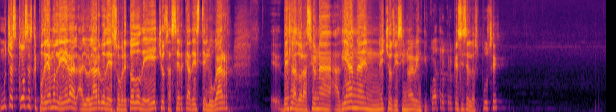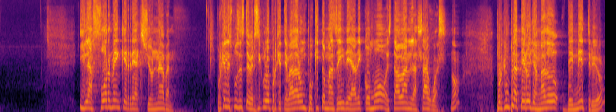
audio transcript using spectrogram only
muchas cosas que podríamos leer a, lo largo de, sobre todo de Hechos, acerca de este lugar. Eh, ves la adoración a, Diana en Hechos 19, 24, creo que sí se los puse. Y la forma en que reaccionaban. ¿Por qué les puse este versículo? Porque te va a dar un poquito más de idea de cómo estaban las aguas, ¿no? Porque un platero llamado Demetrio,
